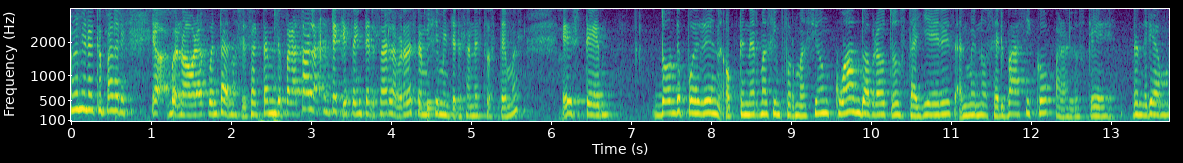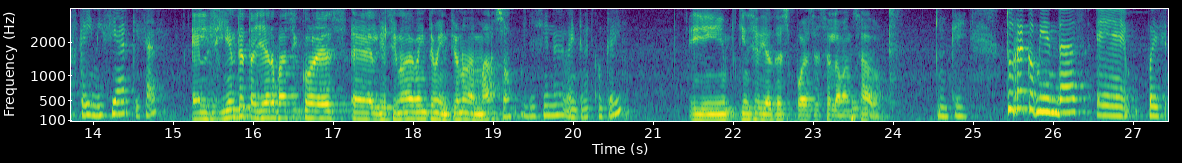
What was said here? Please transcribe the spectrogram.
Ah, mira qué padre. Bueno, ahora cuéntanos exactamente, para toda la gente que está interesada, la verdad es que a mí sí me interesan estos temas, este, ¿dónde pueden obtener más información? ¿Cuándo habrá otros talleres? Al menos el básico, para los que tendríamos que iniciar quizás. El siguiente taller básico es el 19, 20, 21 de marzo. 19, 20, ok. Y 15 días después es el avanzado. Ok. ¿Tú recomiendas, eh, pues,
